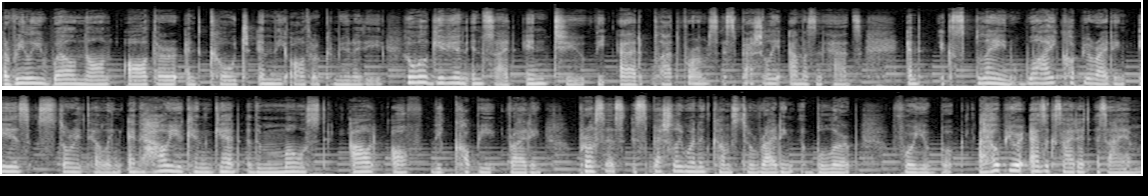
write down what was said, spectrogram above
a really well known author and coach in the author community, who will give you an insight into the ad platforms, especially Amazon ads, and explain why copywriting is storytelling and how you can get the most out of the copywriting process, especially when it comes to writing a blurb for your book. I hope you're as excited as I am.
